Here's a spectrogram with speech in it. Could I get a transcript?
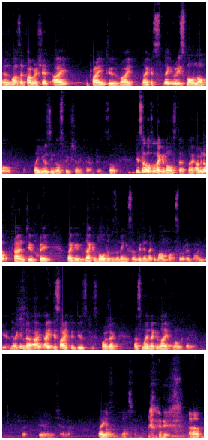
and once I publish it, I'm trying to write like a like really small novel by using those fictional characters. So this is also like a long step. Like I'm not trying to create like a, like a Lord of the Rings within like one month or like one year. Like and I, I decided to do this project as my like a lifelong thing. But, yeah. Oh yes. Last one. um,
